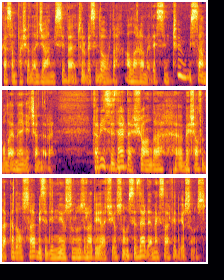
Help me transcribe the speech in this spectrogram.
Kasımpaşa'da camisi ve türbesi de orada. Allah rahmet etsin. Tüm İstanbul'a emeğe geçenlere. Tabii sizler de şu anda 5-6 dakikada olsa bizi dinliyorsunuz, radyoyu açıyorsunuz. Sizler de emek sarf ediyorsunuz.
